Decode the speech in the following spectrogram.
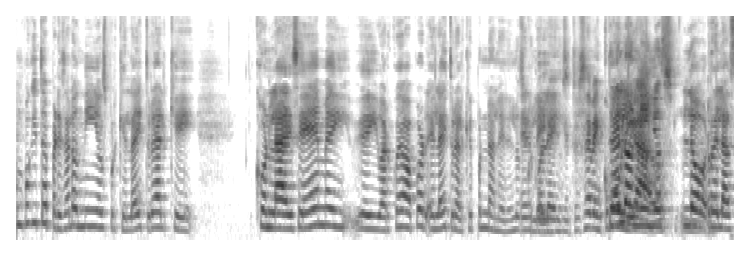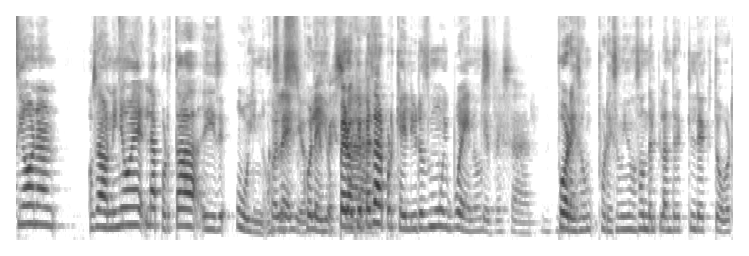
un poquito de pereza a los niños porque es la editorial que con la SM y, Barco de Vapor es la editorial que ponen a leer en los colegios. Entonces se ven como Entonces los niños lo mm. relacionan, o sea, un niño ve la portada y dice, uy, no, colegio. Es colegio. Qué Pero qué pesar, porque hay libros muy buenos. Qué pesar. Por eso, por eso mismo son del plan del lector.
